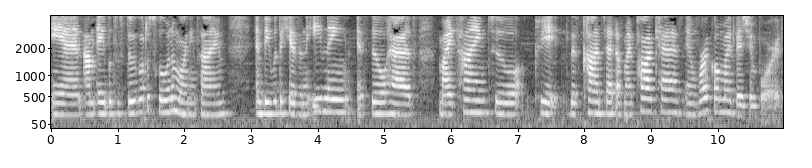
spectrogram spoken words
and I'm able to still go to school in the morning time and be with the kids in the evening and still have my time to create this content of my podcast and work on my vision board.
